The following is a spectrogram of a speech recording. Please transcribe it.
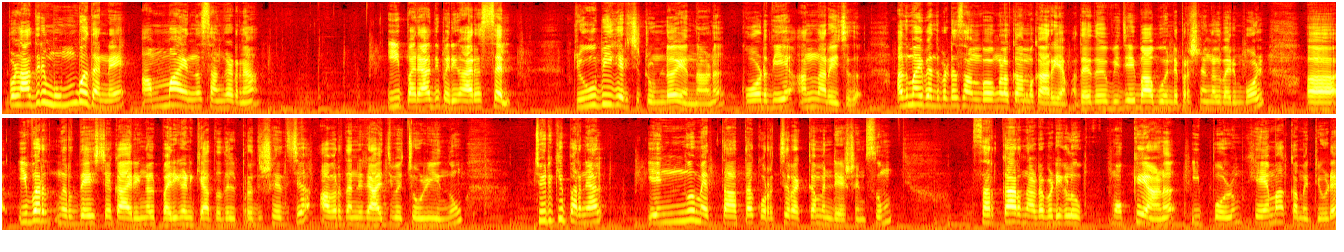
അപ്പോൾ അതിനു മുമ്പ് തന്നെ അമ്മ എന്ന സംഘടന ഈ പരാതി പരിഹാര സെൽ രൂപീകരിച്ചിട്ടുണ്ട് എന്നാണ് കോടതിയെ അന്ന് അറിയിച്ചത് അതുമായി ബന്ധപ്പെട്ട സംഭവങ്ങളൊക്കെ നമുക്കറിയാം. അതായത് വിജയ് ബാബുവിന്റെ പ്രശ്നങ്ങൾ വരുമ്പോൾ ഇവർ നിർദ്ദേശിച്ച കാര്യങ്ങൾ പരിഗണിക്കാത്തതിൽ പ്രതിഷേധിച്ച് അവർ തന്നെ രാജിവെച്ചൊഴിയുന്നു ചുരുക്കി പറഞ്ഞാൽ എങ്ങും എത്താത്ത കുറച്ച് റെക്കമെൻഡേഷൻസും സർക്കാർ നടപടികളും ഒക്കെയാണ് ഇപ്പോഴും ഹേമ കമ്മിറ്റിയുടെ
